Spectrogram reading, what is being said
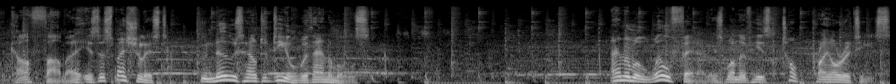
The calf farmer is a specialist who knows how to deal with animals. Animal welfare is one of his top priorities.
